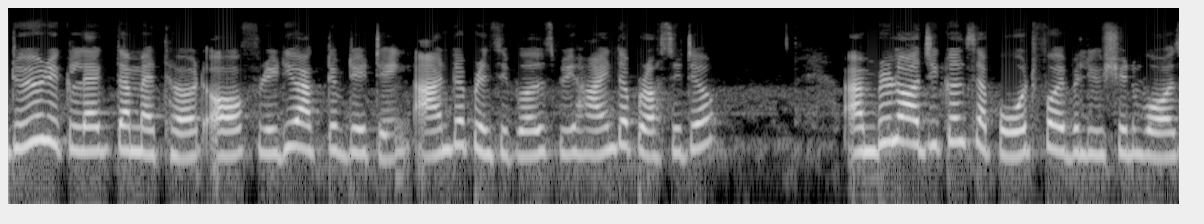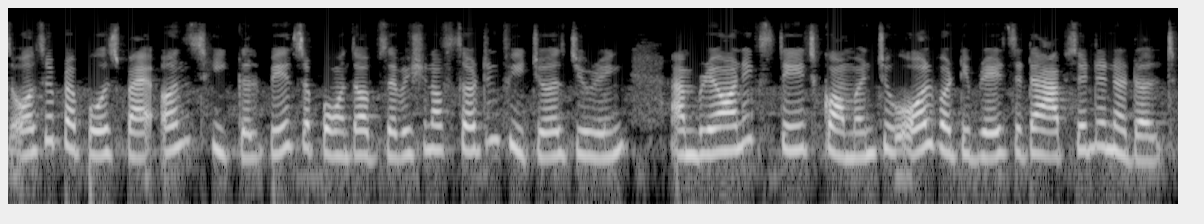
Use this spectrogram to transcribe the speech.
Do you recollect the method of radioactive dating and the principles behind the procedure? Embryological support for evolution was also proposed by Ernst Haeckel based upon the observation of certain features during embryonic stage common to all vertebrates that are absent in adult.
